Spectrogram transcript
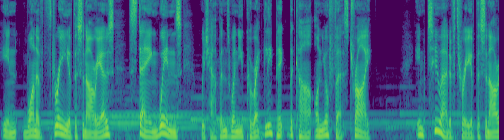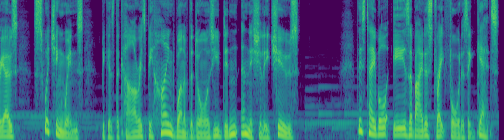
In one of three of the scenarios, staying wins, which happens when you correctly pick the car on your first try. In two out of three of the scenarios, switching wins, because the car is behind one of the doors you didn't initially choose. This table is about as straightforward as it gets.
